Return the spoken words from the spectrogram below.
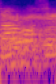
several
